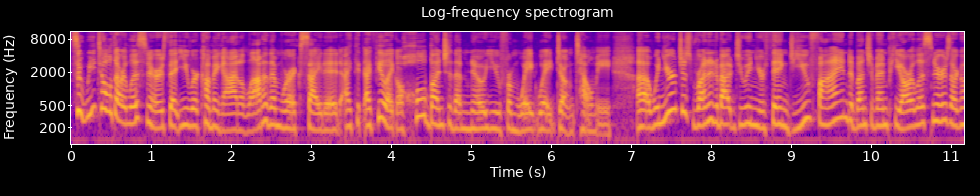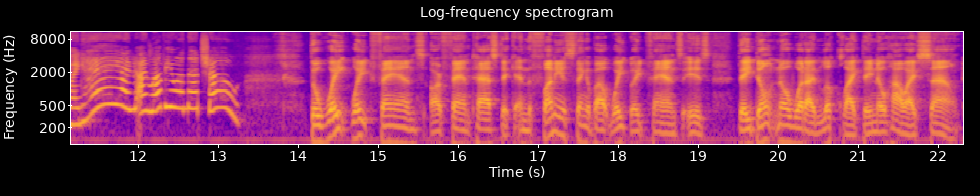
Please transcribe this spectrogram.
so we told our listeners that you were coming on. A lot of them were excited. I think I feel like a whole bunch of them know you from Wait, Wait, Don't Tell Me. Uh, when you're just running about doing your thing, do you find a bunch of NPR listeners are going, "Hey, I, I love you on that show"? The Wait Wait fans are fantastic, and the funniest thing about Wait Wait fans is they don't know what I look like, they know how I sound.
